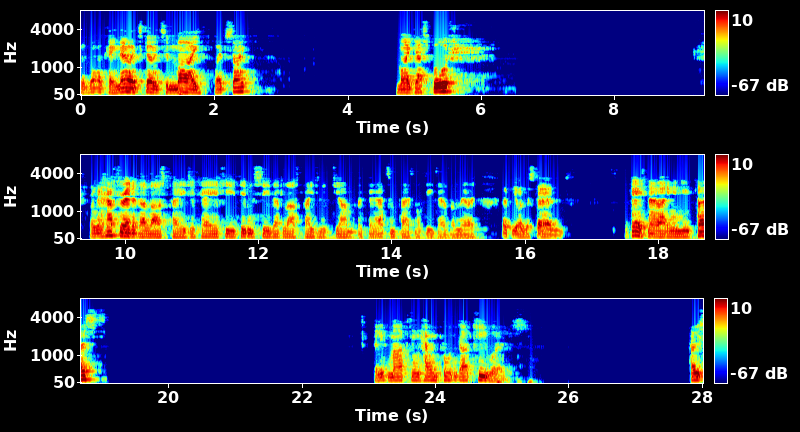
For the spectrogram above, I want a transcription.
Okay, now it's going to my website, my dashboard. I'm going to have to edit that last page, okay? If you didn't see that last page in the jump, okay, add some personal details on there. I hope you understand. Okay, it's now adding a new post. Affiliate marketing, how important are keywords? Post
